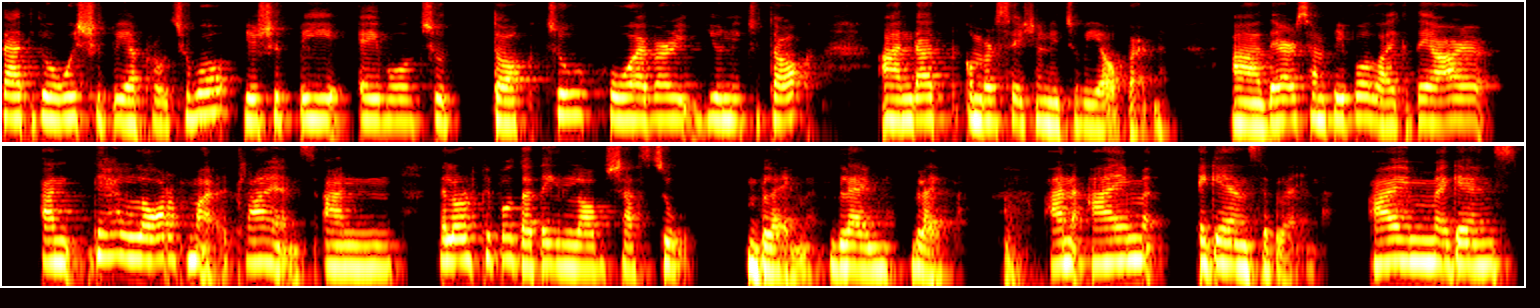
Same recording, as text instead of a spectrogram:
that you always should be approachable. You should be able to talk to whoever you need to talk, and that conversation needs to be open. Uh, there are some people like they are, and there are a lot of my clients and a lot of people that they love just to blame, blame, blame. And I'm against the blame. I'm against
